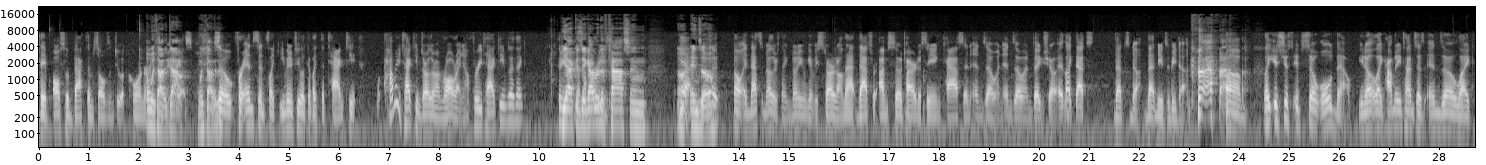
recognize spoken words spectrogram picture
they've also backed themselves into a corner. oh, without a some doubt, without a doubt. So, for instance, like even if you look at like the tag team, how many tag teams are there on Raw right now? Three tag teams, I think. Who do you Yeah, because they the got rid of Cass and uh, Yeah, Enzo. So- oh, and that's another thing. Don't even get me started on that. That's where I'm so tired of seeing Cass and Enzo and Enzo and Big Show. It- Like that's that's done. That needs to be done. Um, like it's just it's so old now. You know, like how many times has Enzo like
